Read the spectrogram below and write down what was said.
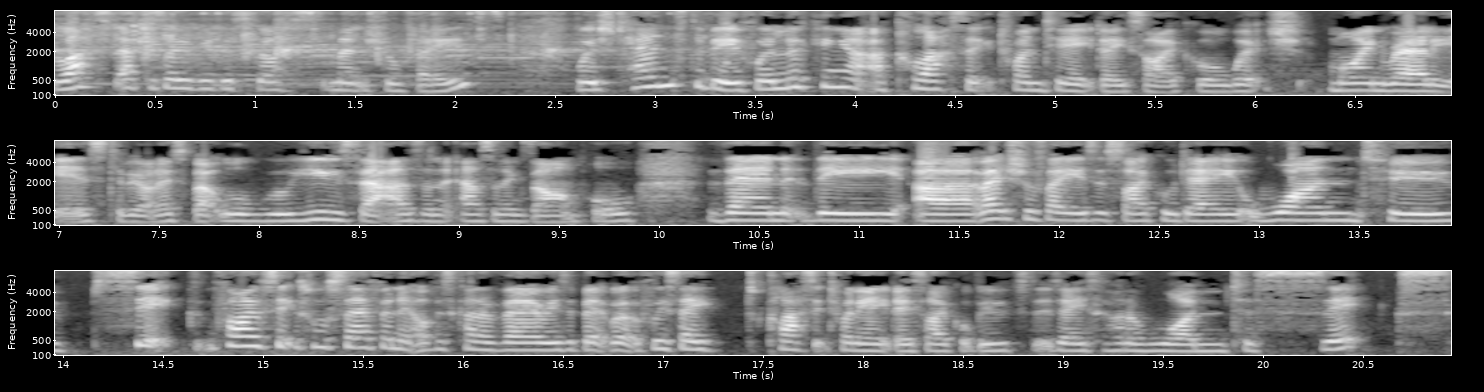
Last episode we discussed menstrual phase which tends to be, if we're looking at a classic 28 day cycle, which mine rarely is to be honest, but we'll, we'll use that as an, as an example, then the uh, menstrual phase of cycle day one to six, five, six or seven, it obviously kind of varies a bit, but if we say classic 28 day cycle, be the days kind of one to six,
